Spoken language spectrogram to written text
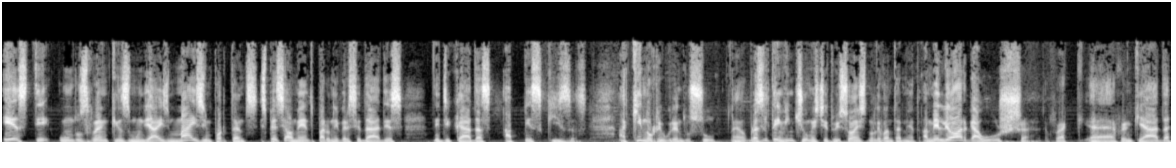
este um dos rankings mundiais mais importantes, especialmente para universidades dedicadas a pesquisas. Aqui no Rio Grande do Sul, né, o Brasil tem 21 instituições no levantamento. A melhor gaúcha é, ranqueada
